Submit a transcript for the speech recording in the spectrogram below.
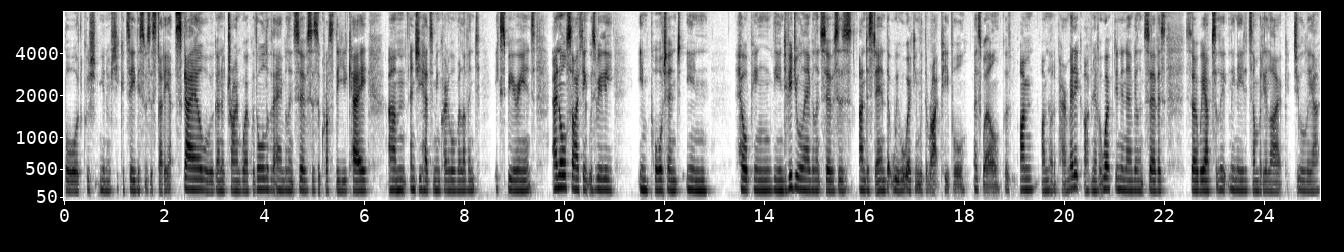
board because you know she could see this was a study at scale. We were going to try and work with all of the ambulance services across the UK, um, and she had some incredible relevant experience, and also I think was really important in helping the individual ambulance services understand that we were working with the right people as well because I'm I'm not a paramedic. I've never worked in an ambulance service. So we absolutely needed somebody like Julia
